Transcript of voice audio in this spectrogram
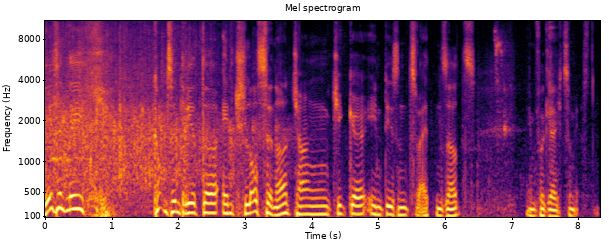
Wesentlich konzentrierter, entschlossener Chang Chike in diesem zweiten Satz im Vergleich zum ersten.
